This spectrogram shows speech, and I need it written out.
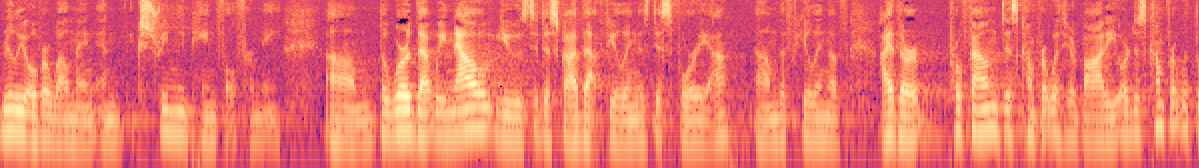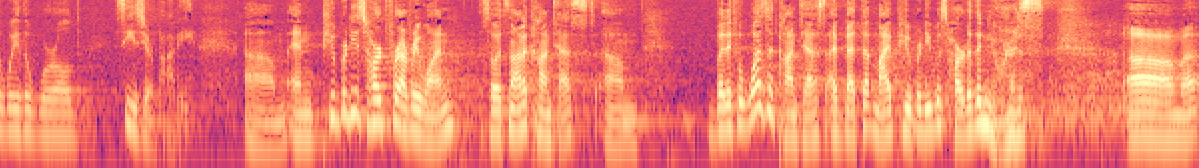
really overwhelming and extremely painful for me. Um, the word that we now use to describe that feeling is dysphoria, um, the feeling of either profound discomfort with your body or discomfort with the way the world sees your body. Um, and puberty is hard for everyone, so it's not a contest. Um, but if it was a contest, I bet that my puberty was harder than yours. Um,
